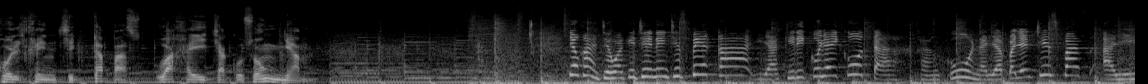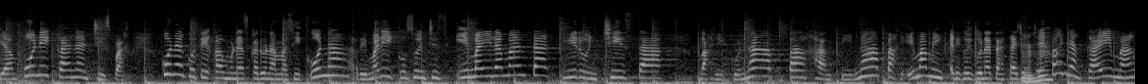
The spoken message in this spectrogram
qullqinchiktapas waqaychakusunñam Ñuqanchik wakichiyninchispiqa llakirikullaykutaq qankuna llapallanchispas allillampuni kananchispaq kunan kutiqa munasqa runa masiykuna rimariykusunchis imaynamanta kirunchista maqllikunapaq hampinapaq ima mink'arikuykunataq kashan chaypaq llankayman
